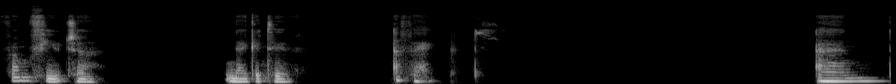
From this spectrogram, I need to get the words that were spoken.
from future negative effects. And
